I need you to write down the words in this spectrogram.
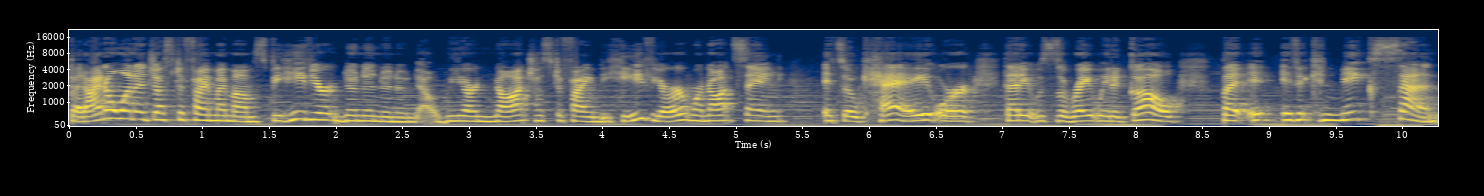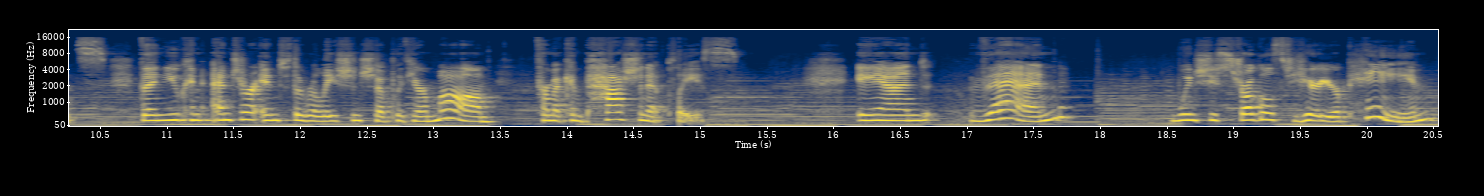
but I don't want to justify my mom's behavior. No, no, no, no, no. We are not justifying behavior. We're not saying it's okay or that it was the right way to go. But it, if it can make sense, then you can enter into the relationship with your mom from a compassionate place. And then when she struggles to hear your pain,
